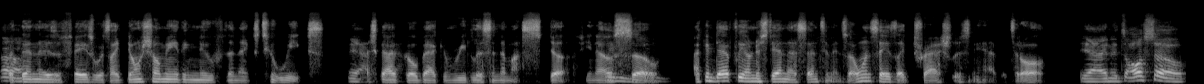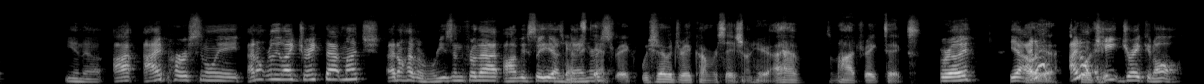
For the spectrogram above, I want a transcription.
Uh-huh. but then there's a phase where it's like, don't show me anything new for the next two weeks. Yeah. I just gotta go back and re-listen to my stuff, you know. Mhm. So I can definitely understand that sentiment. So I wouldn't say it's like trash listening habits at all. Yeah, and it's also, you know, I I personally I don't really like Drake that much. I don't have a reason for that. Obviously, he has bangers. Drake. We should have a Drake conversation on here. I have some hot Drake takes. Really? Yeah, I Oh, don't yeah. I don't hate Drake at all.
